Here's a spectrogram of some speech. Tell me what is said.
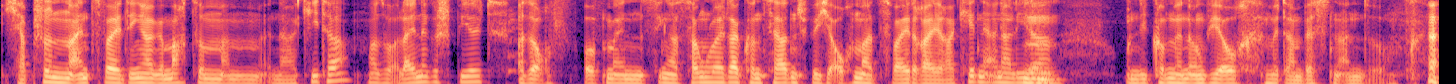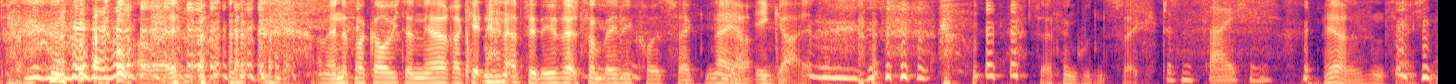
Ich habe schon ein, zwei Dinger gemacht, so in einer Kita, mal so alleine gespielt. Also auch auf, auf meinen Singer-Songwriter-Konzerten spiele ich auch immer zwei, drei raketen lieder Mhm. Und die kommen dann irgendwie auch mit am besten an. So. Am Ende verkaufe ich dann mehr raketen cds als von Baby Kreuzberg. Naja, Ja. egal. ist ja für einen guten Zweck. Das ist ein Zeichen. Ja, das ist ein Zeichen.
